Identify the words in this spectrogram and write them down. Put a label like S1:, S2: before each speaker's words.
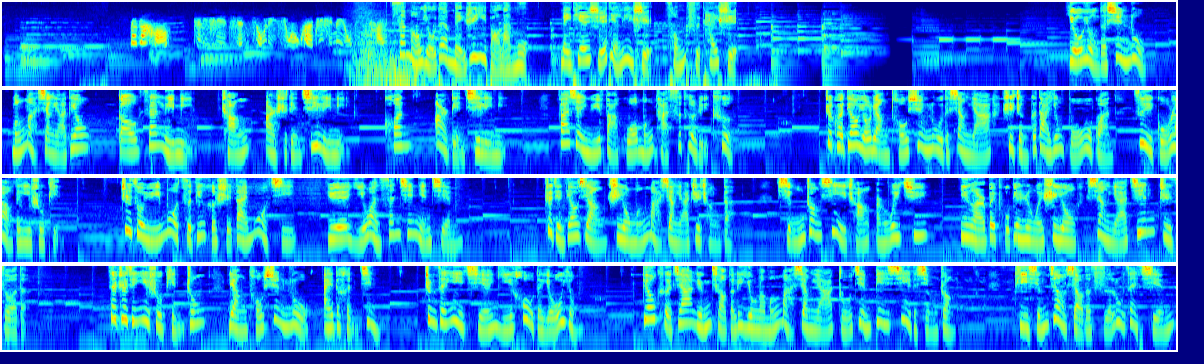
S1: 大家好，这里是全球旅行文化知识内容平台
S2: 三毛游的每日一宝栏目，每天学点历史，从此开始。
S3: 游泳的驯鹿——猛犸象牙雕，高三厘米，长二十点七厘米，宽二点七厘米，发现于法国蒙塔斯特吕克。这块雕有两头驯鹿的象牙是整个大英博物馆最古老的艺术品，制作于末次冰河时代末期，约一万三千年前。这件雕像是用猛犸象牙制成的，形状细长而微曲，因而被普遍认为是用象牙尖制作的。在这件艺术品中，两头驯鹿挨得很近。正在一前一后的游泳，雕刻家灵巧地利用了猛犸象牙逐渐变细的形状。体型较小的雌鹿在前，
